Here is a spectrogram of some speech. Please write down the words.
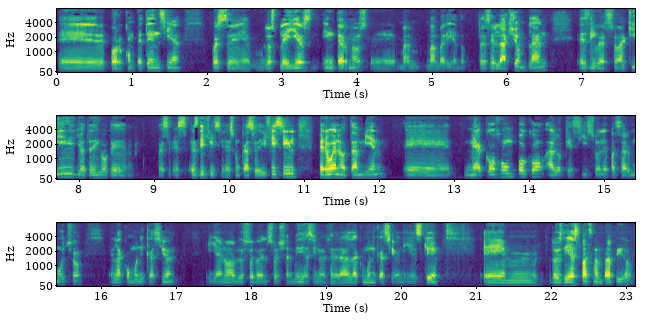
eh, por competencia, pues eh, los players internos eh, van, van variando. Entonces, el action plan es diverso. Aquí yo te digo que pues, es, es difícil, es un caso difícil, pero bueno, también eh, me acojo un poco a lo que sí suele pasar mucho en la comunicación, y ya no hablo solo del social media, sino en general la comunicación, y es que eh, los días pasan rápido,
